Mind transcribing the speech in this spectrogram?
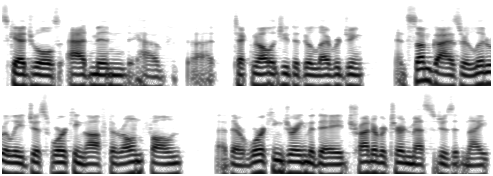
schedules, admin, they have uh, technology that they're leveraging. And some guys are literally just working off their own phone. Uh, they're working during the day, trying to return messages at night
